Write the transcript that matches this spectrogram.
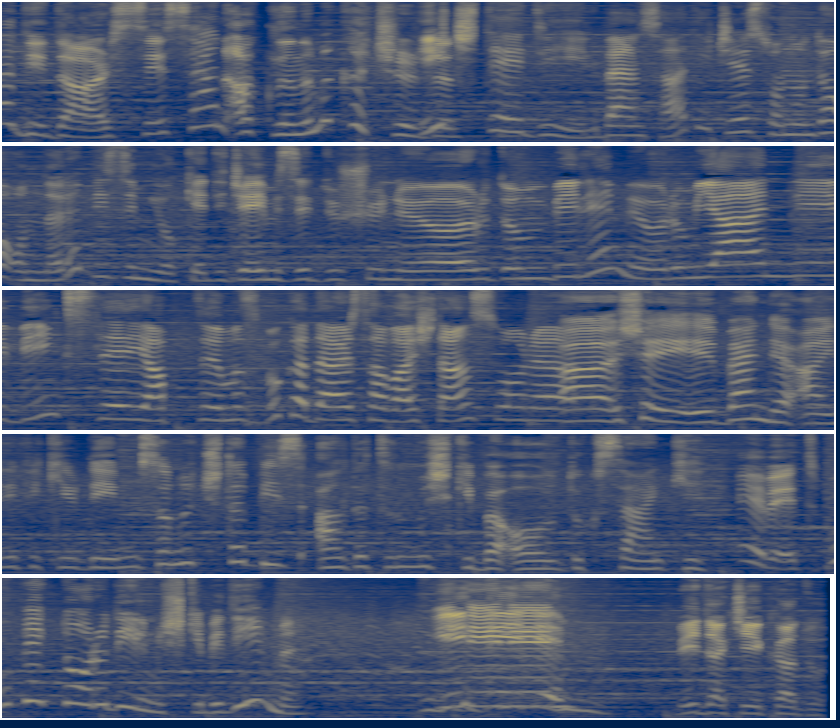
Hadi Darcy, sen aklını mı kaçırdın? Hiç de değil. Ben sadece sonunda onları bizim yok edeceğimizi düşünüyordum. Bilemiyorum. Yani Winx'le yaptığımız bu kadar savaştan sonra... Aa, şey ben de aynı fikirdeyim. Sonuçta biz aldatılmış gibi olduk sanki. Evet, bu pek doğru değilmiş gibi değil mi? Gidelim. Bir dakika dur.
